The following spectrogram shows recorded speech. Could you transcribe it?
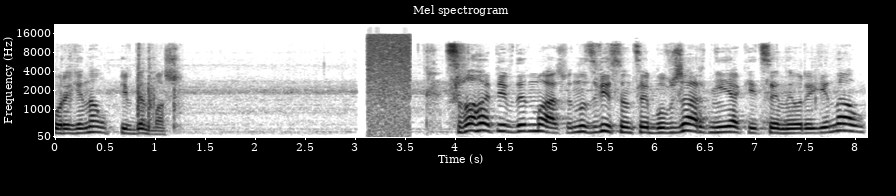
Оригінал Південмаш. Слава Південмашу! Ну, звісно, це був жарт, ніякий це не оригінал.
